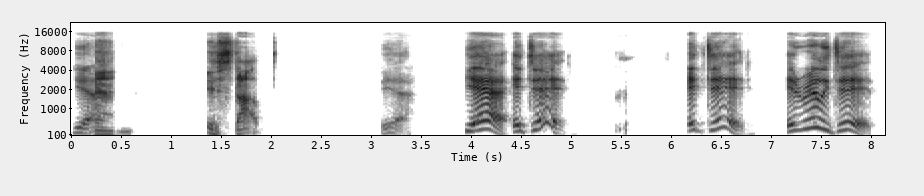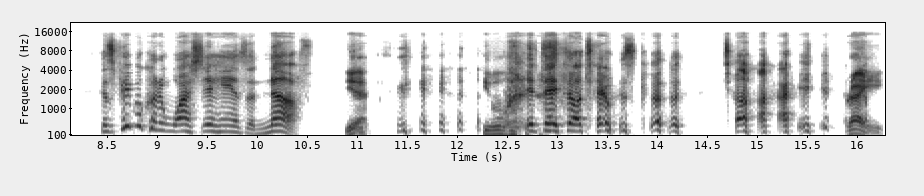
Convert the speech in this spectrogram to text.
Yeah. And it stopped. Yeah. Yeah, it did. It did. It really did. Because people couldn't wash their hands enough. Yeah. people if they thought they was gonna die. right.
